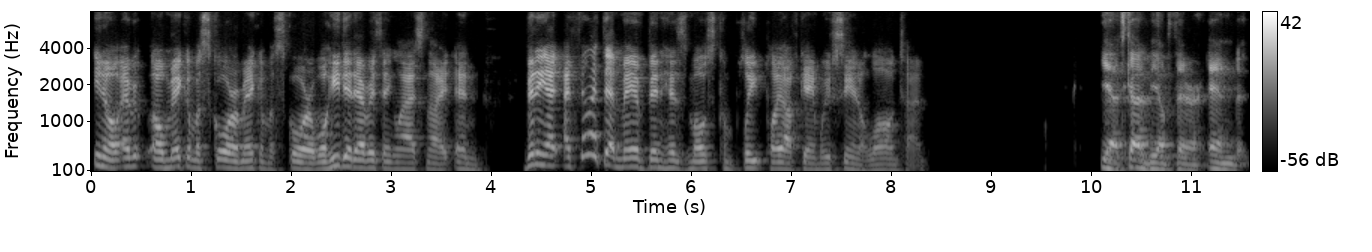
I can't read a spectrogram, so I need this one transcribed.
you know, every, oh, make him a scorer, make him a scorer. Well, he did everything last night. And Vinny, I, I feel like that may have been his most complete playoff game we've seen in a long time. Yeah, it's got to be up there. And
